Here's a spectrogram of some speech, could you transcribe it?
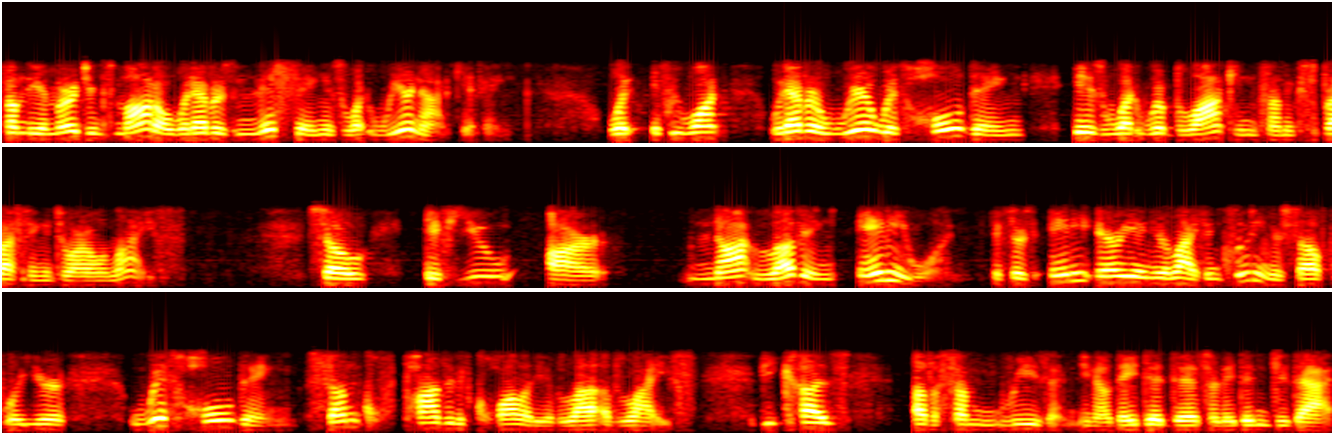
from the emergence model, whatever's missing is what we're not giving. What if we want whatever we're withholding is what we're blocking from expressing into our own life. So if you are not loving anyone, if there's any area in your life, including yourself, where you're withholding some positive quality of, of life because of some reason, you know, they did this or they didn't do that,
